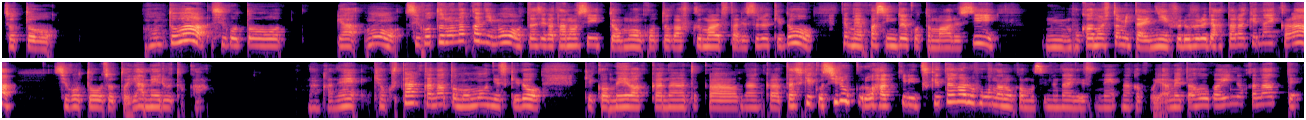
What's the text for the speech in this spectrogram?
ちょっと、本当は仕事いや、もう仕事の中にも私が楽しいって思うことが含まれてたりするけど、でもやっぱしんどいこともあるし、うん、他の人みたいにフルフルで働けないから、仕事をちょっと辞めるとか。なんかね、極端かなとも思うんですけど、結構迷惑かなとか、なんか私結構白黒はっきりつけたがる方なのかもしれないですね。なんかこう辞めた方がいいのかなって。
